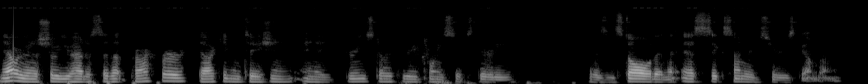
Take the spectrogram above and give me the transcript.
Now we're going to show you how to set up proper documentation in a Greenstar 3 2630 that is installed in the S600 series combine.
